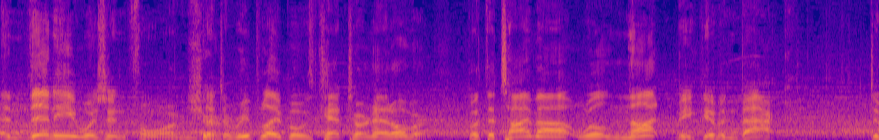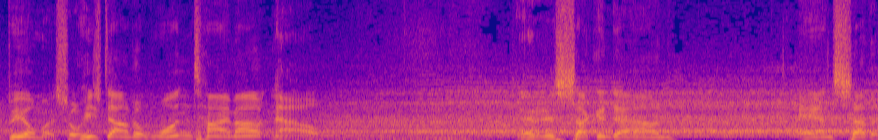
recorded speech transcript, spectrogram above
And then he was informed Sure. that the replay booth can't turn that over. But the timeout will not be given back to Bielema. So he's down to one timeout now. And it is second down and seven.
